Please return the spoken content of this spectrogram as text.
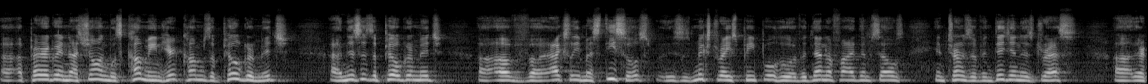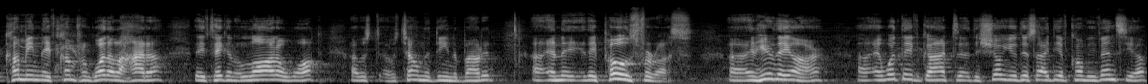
uh, a peregrinacion was coming. Here comes a pilgrimage. And this is a pilgrimage uh, of uh, actually mestizos. This is mixed race people who have identified themselves in terms of indigenous dress. Uh, they're coming, they've come from Guadalajara. They've taken a lot of walk. I was, I was telling the dean about it. Uh, and they, they pose for us. Uh, and here they are. Uh, and what they've got uh, to show you this idea of convivencia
